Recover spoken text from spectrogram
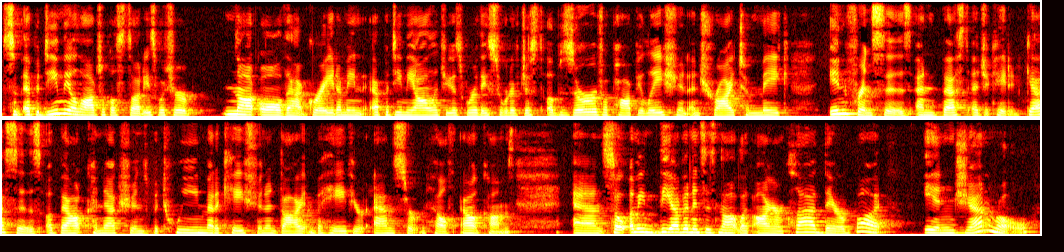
some epidemiological studies, which are not all that great. I mean, epidemiology is where they sort of just observe a population and try to make inferences and best educated guesses about connections between medication and diet and behavior and certain health outcomes. And so, I mean, the evidence is not like ironclad there, but in general,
